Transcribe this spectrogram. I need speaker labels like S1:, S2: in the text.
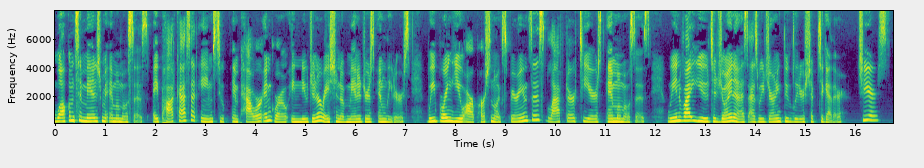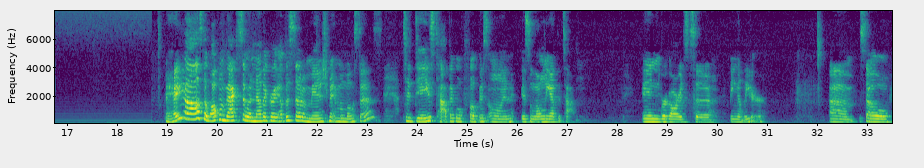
S1: Welcome to Management and Mimosas, a podcast that aims to empower and grow a new generation of managers and leaders. We bring you our personal experiences, laughter, tears, and mimosas. We invite you to join us as we journey through leadership together. Cheers! Hey y'all, so welcome back to another great episode of Management and Mimosas. Today's topic will focus on It's Lonely at the Top in regards to being a leader. Um, so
